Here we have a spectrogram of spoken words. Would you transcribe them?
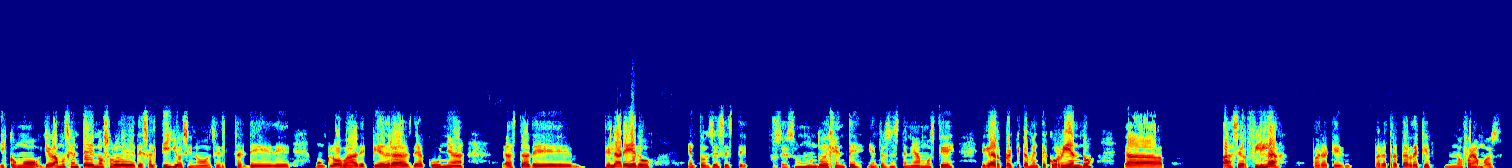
Y como llegamos gente no solo de, Saltillo, sino de, de, Monclova, de Piedras, de Acuña, hasta de, de Laredo. Entonces, este, pues es un mundo de gente y entonces teníamos que llegar prácticamente corriendo a, a hacer fila para que para tratar de que no fuéramos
